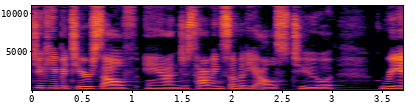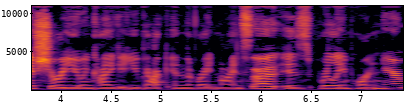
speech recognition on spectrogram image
to keep it to yourself, and just having somebody else to reassure you and kind of get you back in the right mindset is really important here.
